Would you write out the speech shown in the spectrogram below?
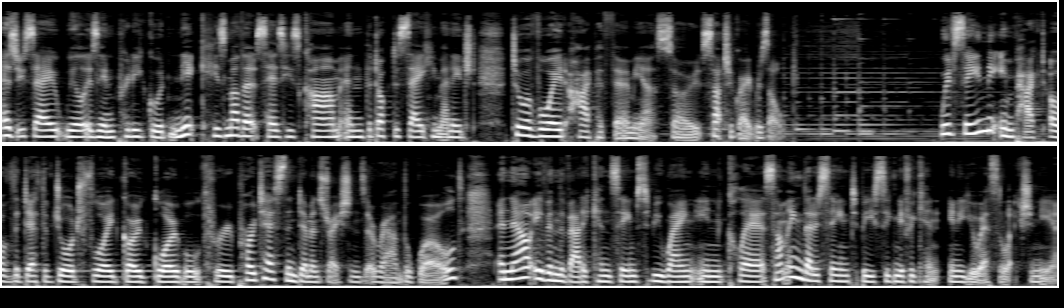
As you say, Will is in pretty good nick. His mother says he's calm, and the doctors say he managed to avoid hypothermia, so such a great result. We've seen the impact of the death of George Floyd go global through protests and demonstrations around the world, and now even the Vatican seems to be weighing in, Claire, something that is seen to be significant in a US election year.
